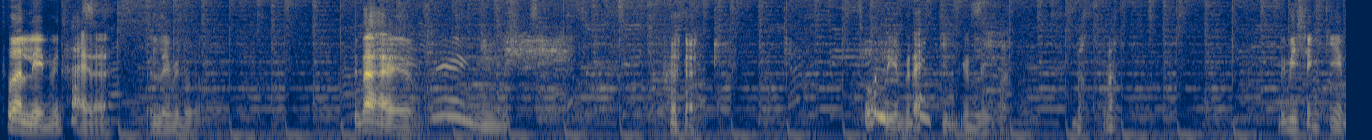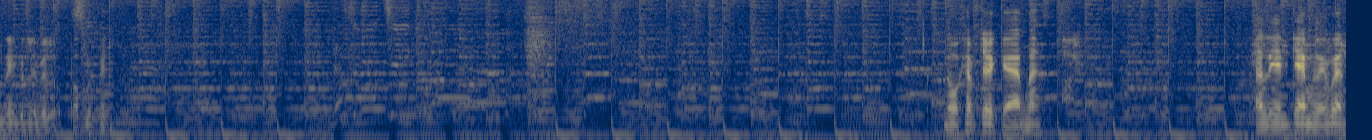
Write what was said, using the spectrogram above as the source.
เพื่อนเลนไม่ได้นะเล่นเลนไม่รู้อะไม่ได้แม่งสู้เลนไม่ได้จริงกันเลยวะนะเนาะ ไม่มีเสียงเกมเลยเป็นเลยไม่รู้ปรับไม่เป็น no capture gas นะอาเรียนแก้มือให้เพื่อน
